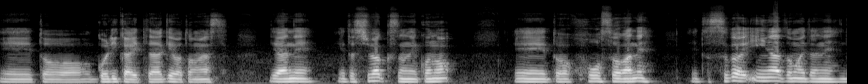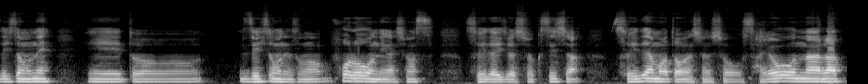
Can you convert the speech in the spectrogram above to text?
えっ、ー、と、ご理解いただければと思います。ではね、えっ、ー、と、シワックスのね、この、えっ、ー、と、放送がね、えっ、と、すごいいいなと思えたらね、ぜひともね、えっ、と、ぜひともね、その、フォローをお願いします。それでは以上、シワックスでした。それではまたお会いしましょう。さようなら。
